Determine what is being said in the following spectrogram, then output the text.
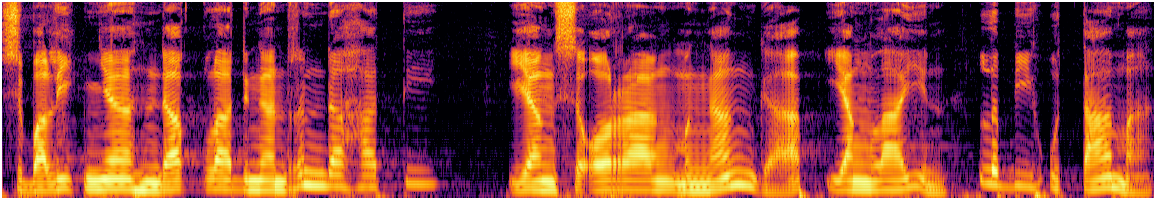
Sebaliknya, hendaklah dengan rendah hati yang seorang menganggap yang lain lebih utama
